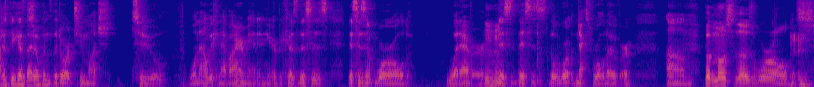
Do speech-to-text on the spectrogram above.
just because that opens the door too much to. Well, now we can have Iron Man in here because this is this isn't world whatever. Mhm. This this is the world next world over. Um, but most of those worlds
